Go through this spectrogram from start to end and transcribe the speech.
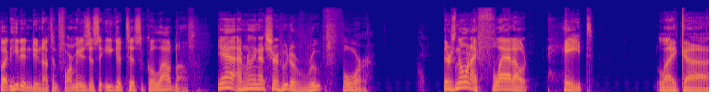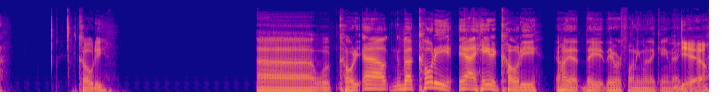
but he didn't do nothing for me. He was just an egotistical loudmouth. Yeah, I'm really not sure who to root for. There's no one I flat out hate. Like uh Cody. uh well, Cody. Uh, but Cody, yeah, I hated Cody. Oh yeah, they they were funny when they came back. Yeah.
